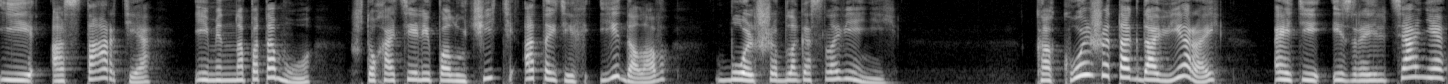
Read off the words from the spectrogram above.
и Астарте именно потому, что хотели получить от этих идолов больше благословений. Какой же тогда верой эти израильтяне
